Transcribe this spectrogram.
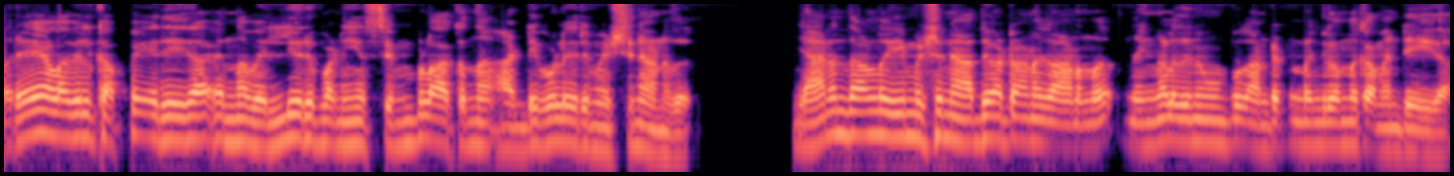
ഒരേ അളവിൽ കപ്പ എരിയുക എന്ന വലിയൊരു പണിയെ സിമ്പിളാക്കുന്ന അടിപൊളി ഒരു മെഷീനാണിത് ഞാനെന്താണല്ലോ ഈ മെഷീൻ ആദ്യമായിട്ടാണ് കാണുന്നത്. നിങ്ങൾ ഇതിനു മുമ്പ് കണ്ടിട്ടുണ്ടെങ്കിൽ ഒന്ന് കമന്റ് ചെയ്യുക.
